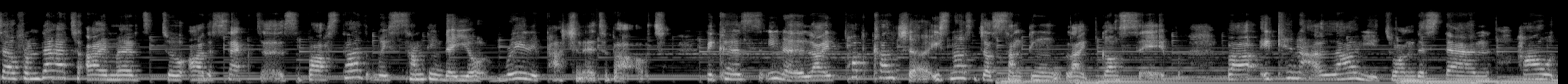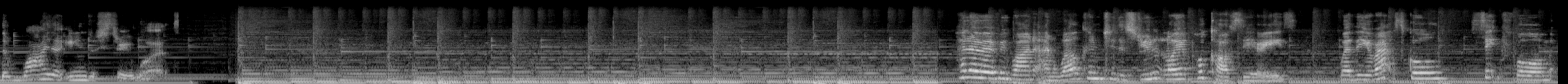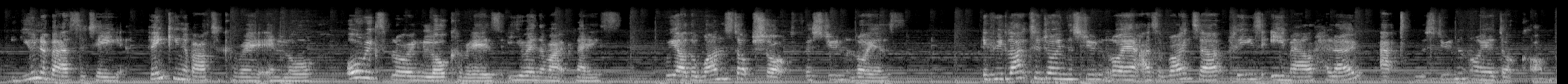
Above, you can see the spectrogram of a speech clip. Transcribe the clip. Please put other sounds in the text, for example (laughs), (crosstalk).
So from that, I moved to other sectors, but start with something that you're really passionate about. Because, you know, like pop culture is not just something like gossip, but it can allow you to understand how the wider industry works. Hello, everyone, and welcome to the Student Lawyer Podcast Series. Whether you're at school, sixth form, university, thinking about a career in law, or exploring law careers, you're in the right place. We are the one stop shop for student lawyers. If you'd like to join the student lawyer as a writer, please email hello at thestudentlawyer.com.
